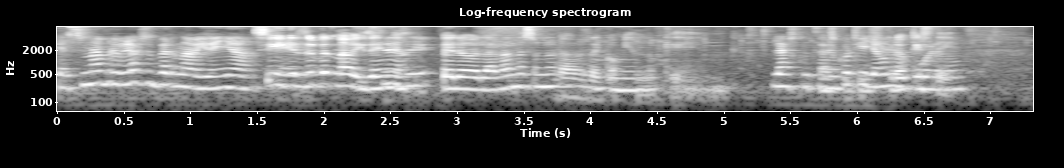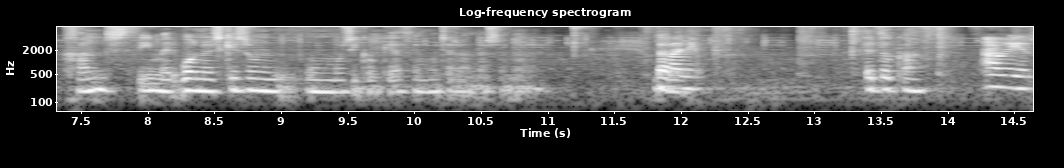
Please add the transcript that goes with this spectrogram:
Es una película súper navideña. Sí, Eh, es súper navideña, sí, sí. pero la banda sonora os recomiendo que La escucharé La porque ya no escuchéis. me Creo que es. Hans Zimmer, bueno, es que es un, un músico que hace muchas bandas sonoras. Dale, Vale, Te toca. A ver.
